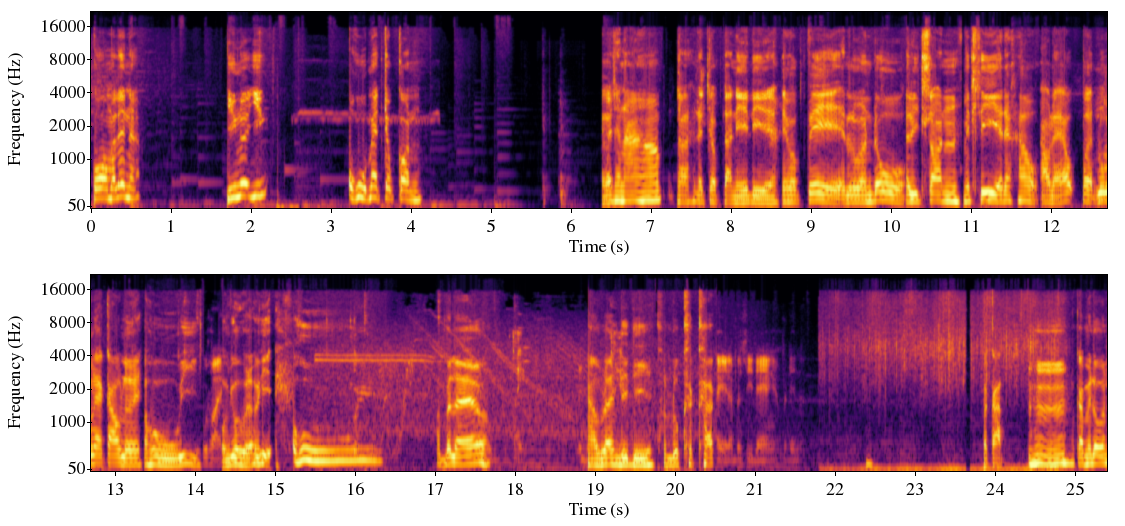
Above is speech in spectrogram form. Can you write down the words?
โกออกมาเล่นนะยิงเลยยิง โอ้โหแมตช์จบก่อนแต่ก็ชนะครับนะเดี๋ยวจบตอนนี้ดีเนเปเป้โรนัลโดอลิซอน เมสซี่ได้เข้า เอาแล้ว เปิดลูกแรกเก้าเลย โอ้โหผู้ถอย ผมอยู่แล้วพี่ โอ้โหทำไปแล้ว เอาเล่นดีๆ คนลุกคักเตะแล้วเป็นสีแดงไงประเด็นอะๆประกัด อื้อหือประกัดไม่โดน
